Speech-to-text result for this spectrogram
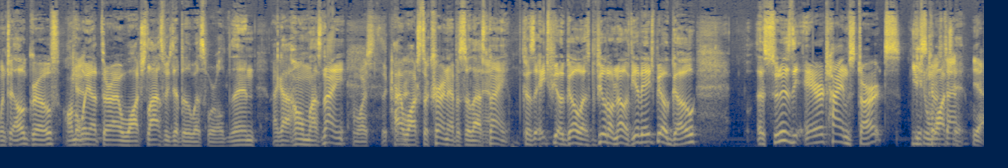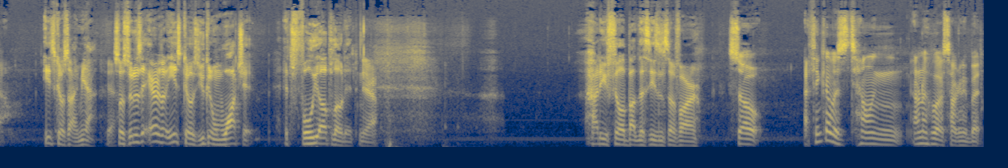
went to Elk Grove. On the way up there, I watched last week's episode of Westworld. Then I got home last night. I watched the I current- watched the current episode last Yeah. night because HBO Go. As people don't know, if you have HBO Go, as soon as the airtime starts, you East can Coast watch time? it. Yeah. East Coast time, yeah. Yeah. So as soon as it airs on East Coast, you can watch it. It's fully uploaded. Yeah. How do you feel about the season so far? So I think I was telling I don't know who I was talking to, but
